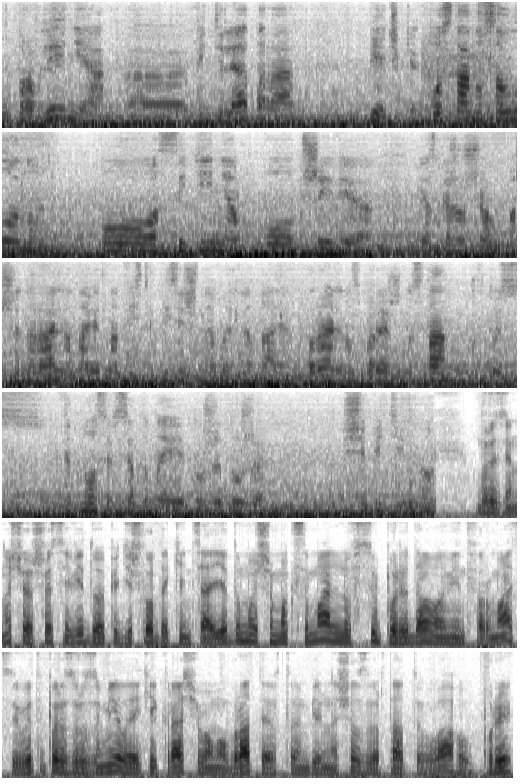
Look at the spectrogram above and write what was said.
управління е, вентилятора печки. По стану салону, по сидінням, по обшиві, я скажу, що машина реально навіть на 200 тисяч не виглядає. Реально збережений стан, хтось відносився до неї дуже-дуже щепетільно. Друзі, ну що ж, ось і відео підійшло до кінця. Я думаю, що максимально всю передав вам інформацію. Ви тепер зрозуміли, який краще вам обрати автомобіль, на що звертати увагу при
